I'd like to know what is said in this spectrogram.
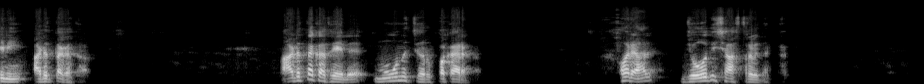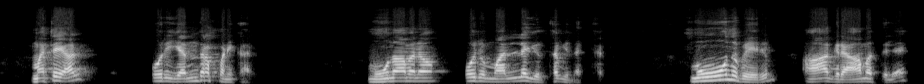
ഇനി അടുത്ത കഥ. അടുത്ത കഥയിൽ മൂന്ന് ചെറുപ്പക്കാരാണ് ഒരാൾ ജ്യോതിശാസ്ത്ര വിദഗ്ധൻ മറ്റേയാൾ ഒരു യന്ത്രപ്പണിക്കാരൻ മൂന്നാമനോ ഒരു മല്ലയുദ്ധ വിദഗ്ധൻ മൂന്ന് പേരും ആ ഗ്രാമത്തിലെ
